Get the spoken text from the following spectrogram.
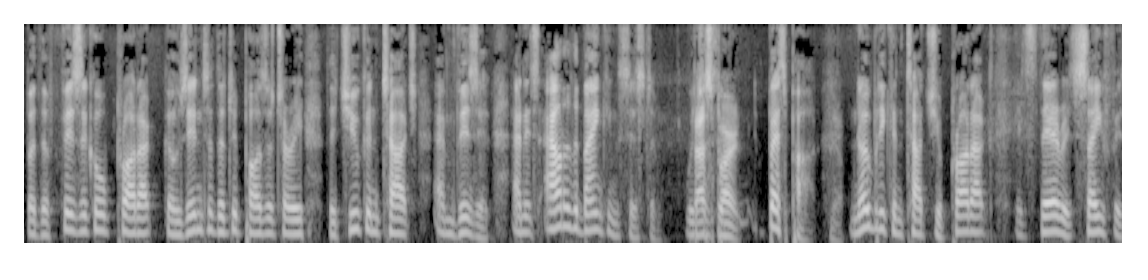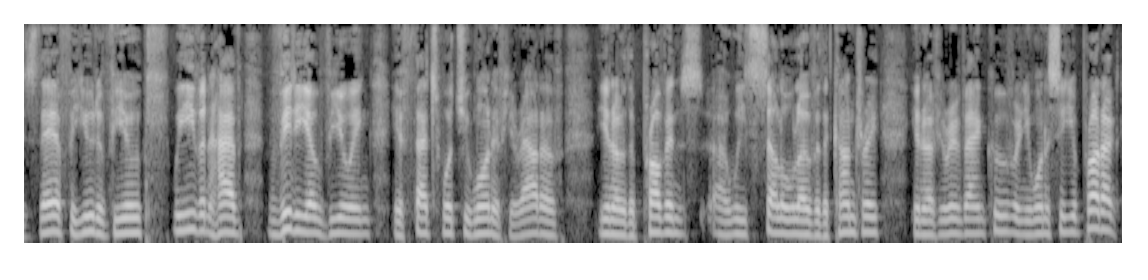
but the physical product goes into the depository that you can touch and visit. And it's out of the banking system. Best part. Best part. Yep. Nobody can touch your product. It's there. It's safe. It's there for you to view. We even have video viewing if that's what you want. If you're out of, you know, the province, uh, we sell all over the country. You know, if you're in Vancouver and you want to see your product,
